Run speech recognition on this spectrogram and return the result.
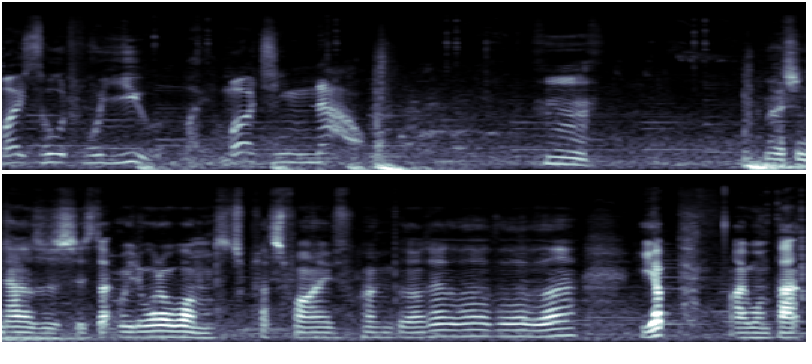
My sword for you by marching now. Hmm. Merchant houses, is that really what I want? It's plus five. um, blah, blah, blah. Yep, I want that.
